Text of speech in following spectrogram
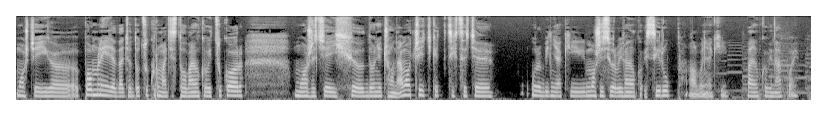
môžete ich e, pomlieť a dať ho do cukru, máte z toho vanilkový cukor, môžete ich e, do niečoho namočiť, keď si chcete urobiť nejaký, môžete si urobiť vanilkový sirup alebo nejaký vanilkový nápoj.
